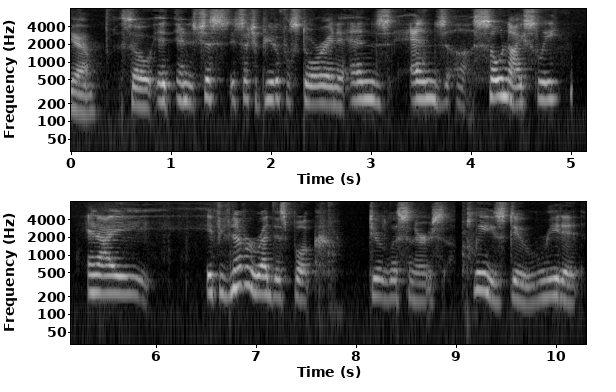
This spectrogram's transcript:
yeah. so it and it's just it's such a beautiful story and it ends ends uh, so nicely. And i if you've never read this book dear listeners please do read it.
